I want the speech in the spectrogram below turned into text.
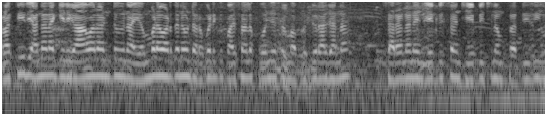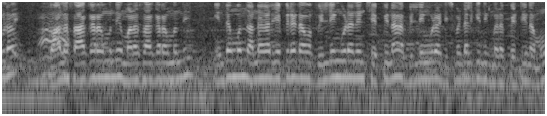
ప్రతిదీ అన్న నాకు ఇది కావాలంటూ నా ఎంబడ పడుతూనే ఉంటారు. ఒకటికి పదిసార్లు ఫోన్ చేస్తాడు మా పృథ్వీరాజ్ అన్న. సరే అన్న నేను చేపిస్తాను చేపించినాం ప్రతిదీ కూడా. వాళ్ళ సహకారం ఉంది మన సహకారం ఉంది. ఇంతకుముందు అన్నగారు చెప్పినట్టు ఆ బిల్డింగ్ కూడా నేను చెప్పిన ఆ బిల్డింగ్ కూడా డిస్మెంటల్ కిందకి మనం పెట్టినాము.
